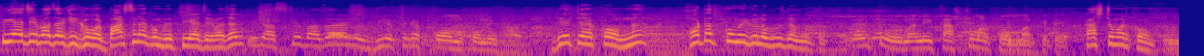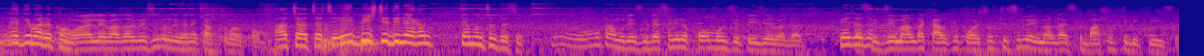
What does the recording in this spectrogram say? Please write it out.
পেঁয়াজের বাজার কি খবর? বাড়ছে না কমছে পেঁয়াজের বাজার? আজকে বাজার দুই এক টাকা কম কমই হয়। দু এক টাকা কম না? হঠাৎ কমে গেল বুঝলাম না তো। তো মানে কাস্টমার কম মার্কেটে কাস্টমার কম একেবারে কম। মোবাইলে বাজার বেশি কিন্তু এখানে কাস্টমার কম। আচ্ছা আচ্ছা আচ্ছা এই বৃষ্টির দিনে এখন কেমন চলতেছে? মোটামুটি আজকে বেচা কিনা কম হয়েছে পেঁয়াজের বাজার। পেঁয়াজ যে মালটা কালকে পঁয়ষট্টি ছিল এই মালটা আজকে বাষট্টি বিক্রি হয়েছে।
